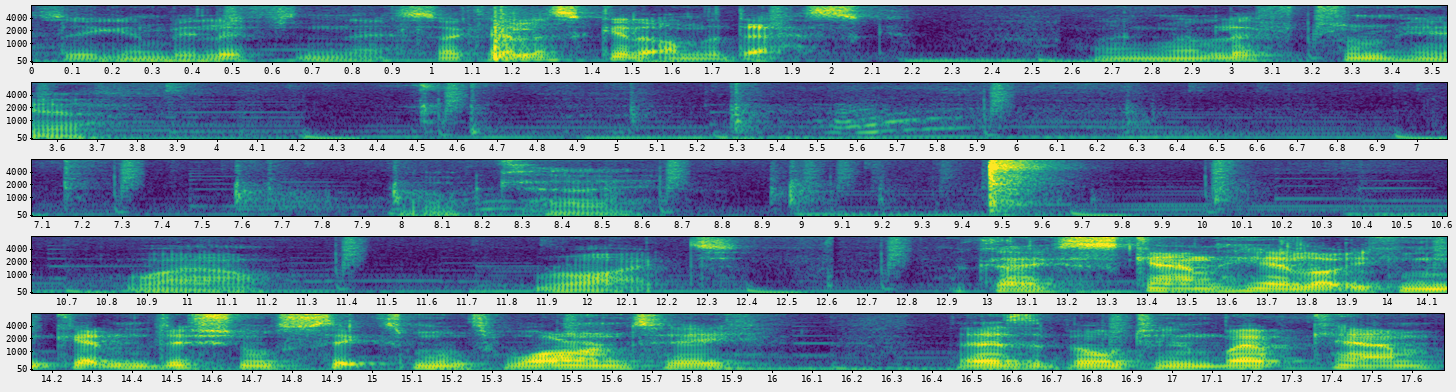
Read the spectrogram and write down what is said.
So you're going to be lifting this. Okay, let's get it on the desk. I'm going to lift from here. Okay. Wow. Right. Okay, scan here, look, you can get an additional six months warranty. There's the built-in webcam.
